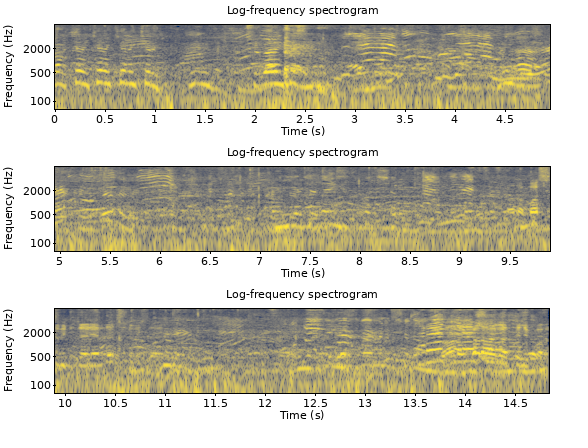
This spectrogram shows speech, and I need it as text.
Tamam kerin kerin kerin kerin. Şu verin kesin. Başını gider yandan düşürürler. Bana kara ağa telefonu.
